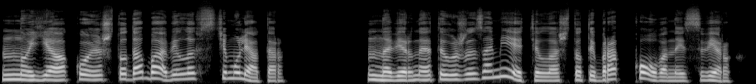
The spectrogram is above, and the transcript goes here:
но я кое-что добавила в стимулятор. Наверное, ты уже заметила, что ты бракованный сверх.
